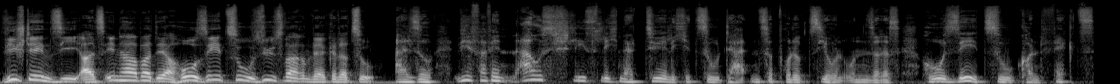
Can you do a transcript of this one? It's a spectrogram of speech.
Wie stehen Sie als Inhaber der Hose zu Süßwarenwerke dazu? Also, wir verwenden ausschließlich natürliche Zutaten zur Produktion unseres Hosezu-Konfekts.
